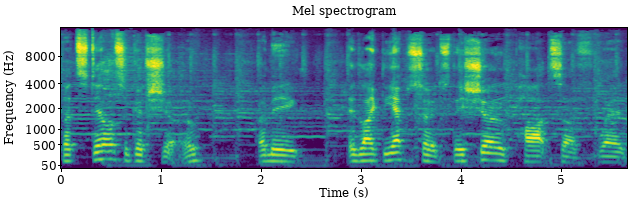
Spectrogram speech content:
But still, it's a good show. I mean, in like the episodes, they show parts of when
